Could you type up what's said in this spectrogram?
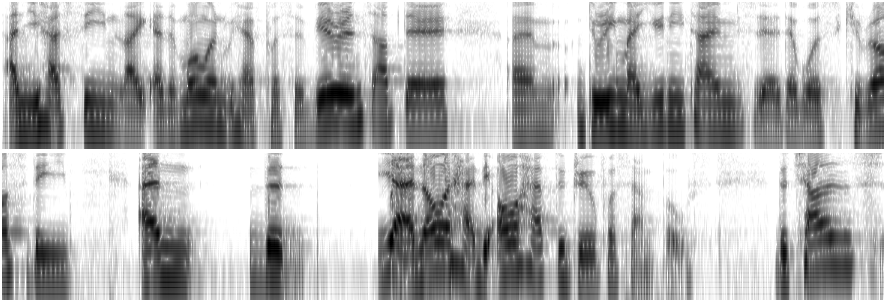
And you have seen, like at the moment, we have Perseverance up there. Um, during my uni times, uh, there was Curiosity, and the yeah, and all they all have to drill for samples. The challenge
